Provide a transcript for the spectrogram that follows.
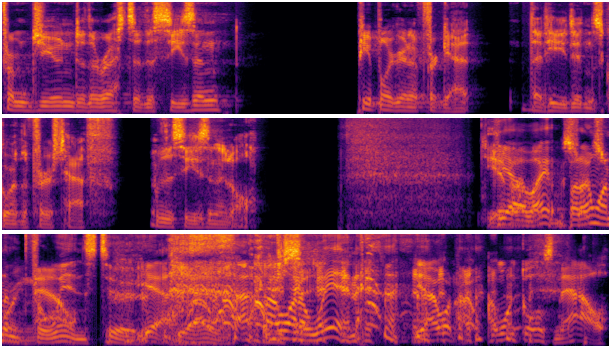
from June to the rest of the season, people are going to forget that he didn't score the first half of the season at all. Yeah, yeah but, I, but I want him for now. wins too. Yeah, yeah. I, want to win. yeah, I want, I, I, want goals now.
